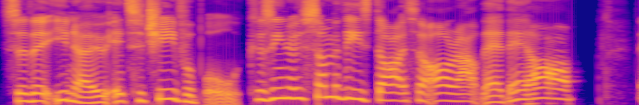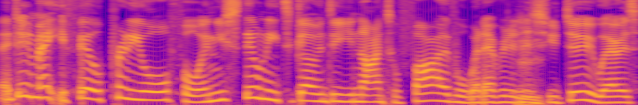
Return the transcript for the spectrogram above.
so that you know it's achievable. Because you know some of these diets that are out there, they are they do make you feel pretty awful, and you still need to go and do your nine to five or whatever it is mm. you do. Whereas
